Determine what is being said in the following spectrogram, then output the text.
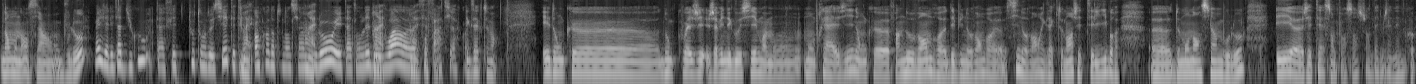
dans mon ancien boulot. Ouais, j'allais dire, du coup, t'as fait tout ton dossier, t'étais Ouais. encore dans ton ancien Ouais. boulot et t'attendais de Ouais. voir euh, pour partir. Quoi. Exactement. Et donc, euh, donc ouais, j'avais négocié moi mon, mon préavis, donc fin novembre, début novembre, euh, 6 novembre exactement, j'étais libre de mon ancien boulot et j'étais à 100% sur Dame Janenko.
